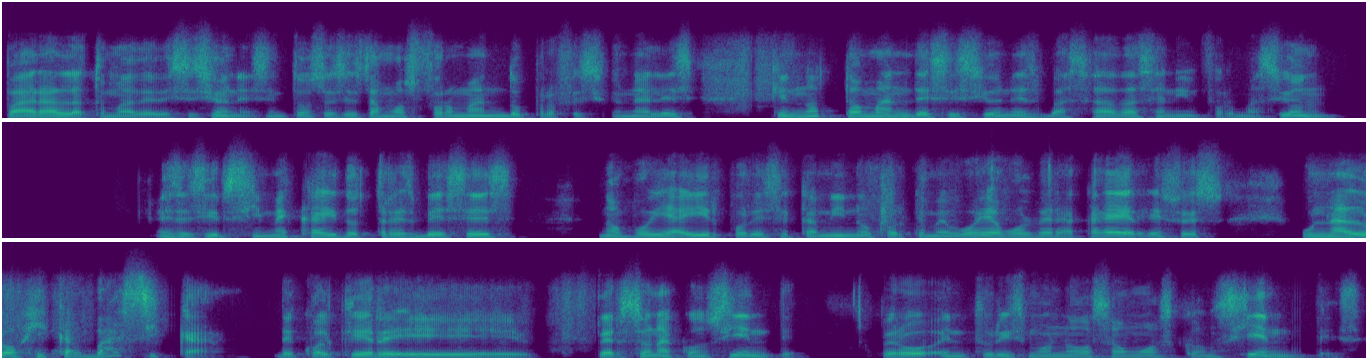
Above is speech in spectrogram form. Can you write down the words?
para la toma de decisiones. Entonces, estamos formando profesionales que no toman decisiones basadas en información. Es decir, si me he caído tres veces, no voy a ir por ese camino porque me voy a volver a caer. Eso es una lógica básica de cualquier eh, persona consciente. Pero en turismo no somos conscientes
